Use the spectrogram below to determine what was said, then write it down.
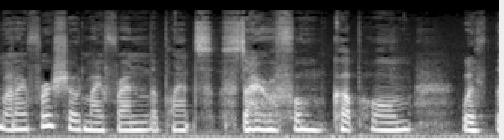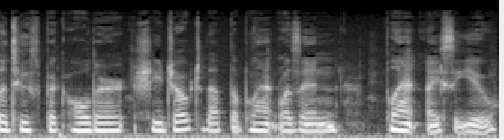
When I first showed my friend the plant's styrofoam cup home with the toothpick holder, she joked that the plant was in plant ICU.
